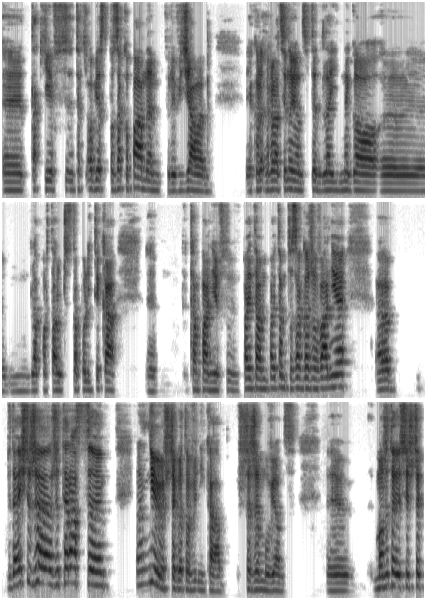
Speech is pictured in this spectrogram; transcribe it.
e, taki, taki objazd po Zakopanem, który widziałem, jako relacjonując wtedy dla innego, e, dla portalu Czysta Polityka e, kampanię. Pamiętam, pamiętam to zaangażowanie. Wydaje się, że, że teraz no nie wiem, z czego to wynika, szczerze mówiąc. Może to jest jeszcze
